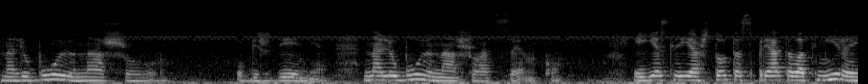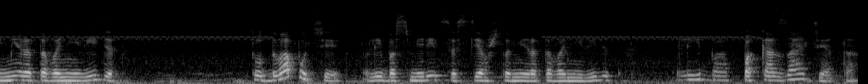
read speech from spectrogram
на любую нашу убеждение, на любую нашу оценку. И если я что-то спрятал от мира, и мир этого не видит, тут два пути. Либо смириться с тем, что мир этого не видит – либо показать это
